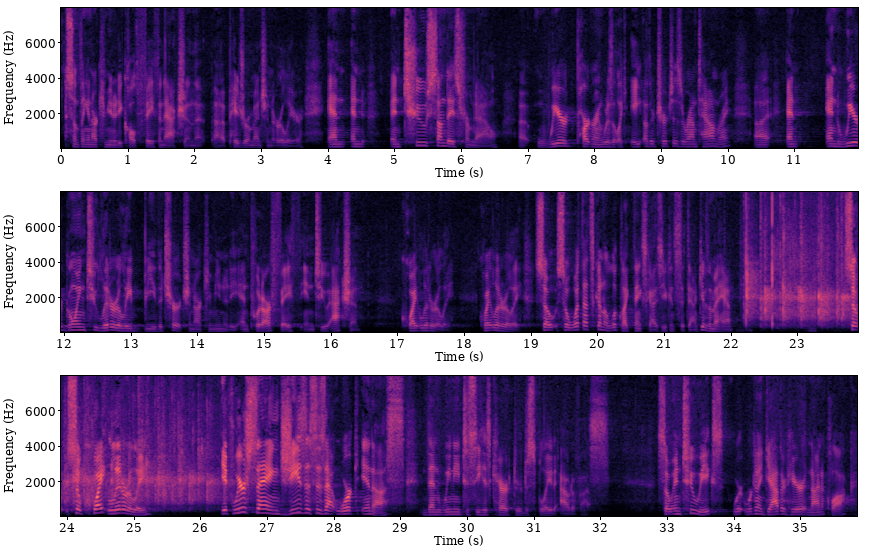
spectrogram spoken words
something in our community called Faith in Action that uh, Pedro mentioned earlier. And, and, and two Sundays from now, uh, we're partnering, what is it, like eight other churches around town, right? Uh, and, and we're going to literally be the church in our community and put our faith into action. Quite literally. Quite literally. So, so what that's going to look like, thanks, guys. You can sit down. Give them a hand. So, so quite literally, if we're saying Jesus is at work in us, then we need to see his character displayed out of us. So, in two weeks, we're, we're going to gather here at 9 o'clock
